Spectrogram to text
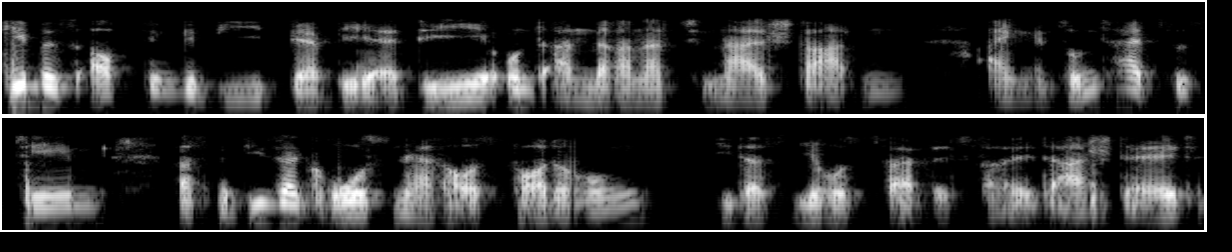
gäbe es auf dem Gebiet der BRD und anderer Nationalstaaten ein Gesundheitssystem, was mit dieser großen Herausforderung, die das Virus Zweifelsfall darstellt,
